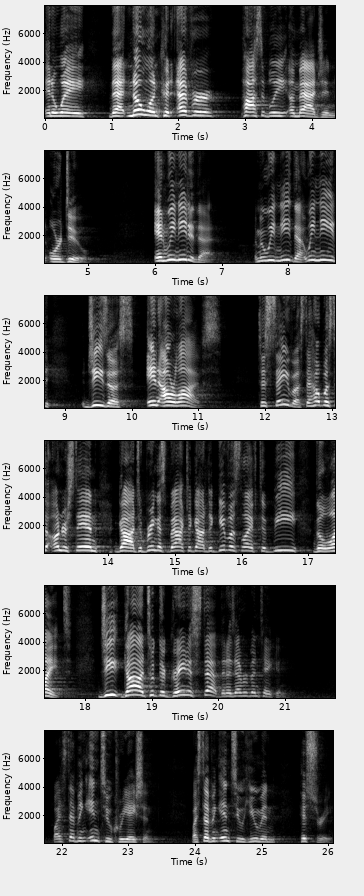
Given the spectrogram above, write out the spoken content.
in a way that no one could ever possibly imagine or do. And we needed that. I mean, we need that. We need Jesus in our lives to save us, to help us to understand God, to bring us back to God, to give us life, to be the light. God took the greatest step that has ever been taken by stepping into creation, by stepping into human history.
